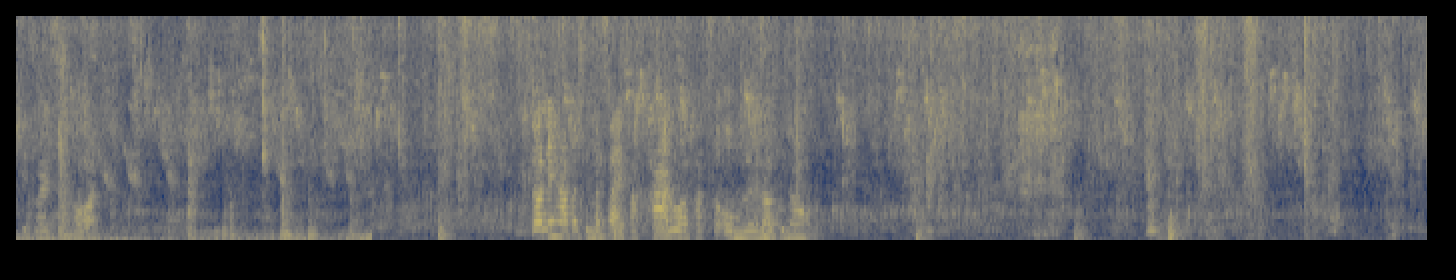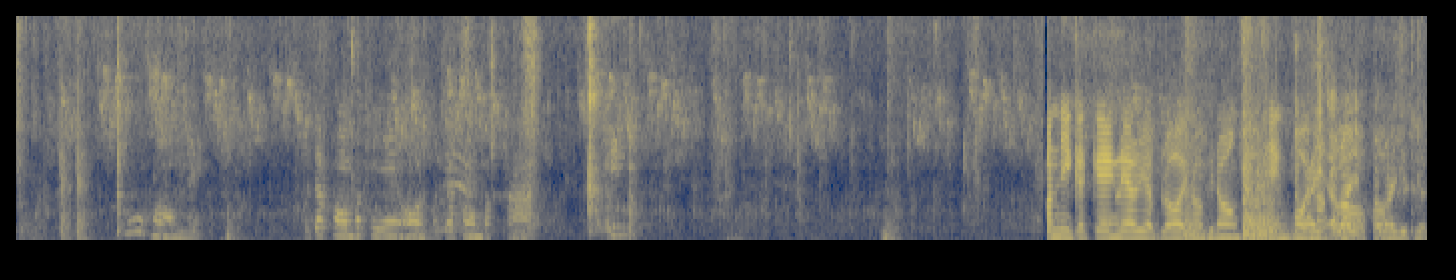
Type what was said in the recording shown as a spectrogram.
คิดไว้ซะก่อน ต อนนี้ฮะก็สิมาใส่ผักคะหรือว่าผักสะอมเลยเนาะพี่น้องโอ้หอมเลยมันจะหอมผักแยงอ่อนมันจะหอมผักคะตอนนี้ก็แกงแล้วเรียบร้อยเนาะพี่น้องเสียงเพลงปล่อยหักเอารไว้อเอาไว้อยู่เถอะ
